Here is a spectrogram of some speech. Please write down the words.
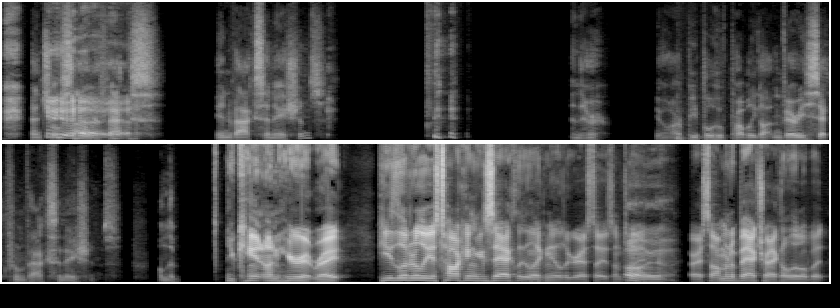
potential Yeah, side yeah. effects in vaccinations. and there you know, are people who've probably gotten very sick from vaccinations. On the You can't unhear it, right? He literally is talking exactly like Neil deGrasse Tyson. I'm oh yeah. All right, so I'm gonna backtrack a little bit.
